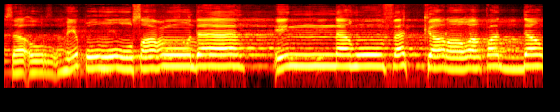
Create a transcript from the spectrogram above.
سأرهقه صعودا. إنه فكر وقدر.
